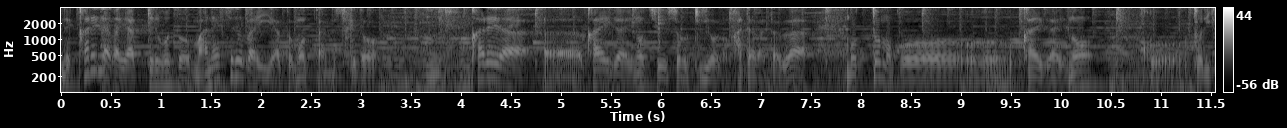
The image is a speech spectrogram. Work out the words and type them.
で彼らがやってることを真似すればいいやと思ったんですけど、彼ら海外の中小企業の方々が最もこう海外のこう取引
